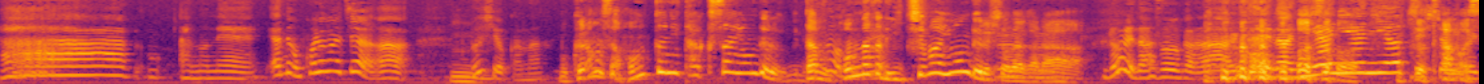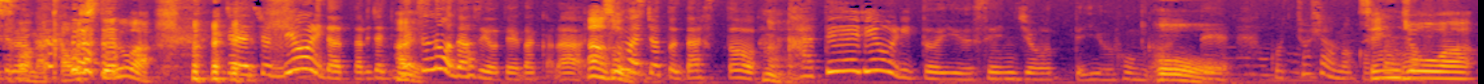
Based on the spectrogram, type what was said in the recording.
あーあのねいやでもこれはじゃあうん。どうしようかな、もう倉本さん本当にたくさん読んでる。多分この中で一番読んでる人だから、うんうん。どれ出そうかな。みたいな ニヤニヤニヤってしちゃうん楽しそうな顔してるわ。じゃあちょ料理だったらじゃあはい。別のを出す予定だから、あそうです。今ちょっと出すとはい「家庭料理という戦場」っていう本があってほこう著者の戦場は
